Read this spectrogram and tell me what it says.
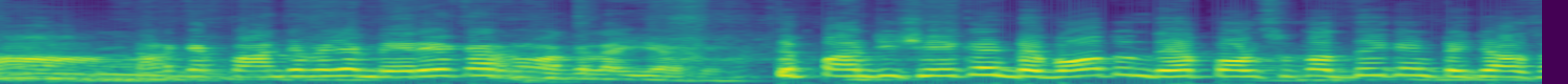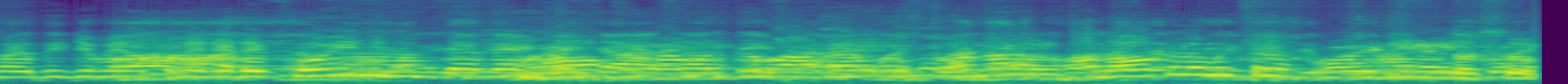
ਹਾਂ ਤੜਕੇ 5 ਵਜੇ ਮੇਰੇ ਘਰ ਨੂੰ ਅੱਗ ਲਾਈ ਆ ਕੇ। ਤੇ 5-6 ਘੰਟੇ ਬਹੁਤ ਹੁੰਦੇ ਆ ਪੁਲਿਸ ਤਾਂ ਅੱਧੇ ਘੰਟੇ ਜਾ ਸਕਦੀ ਜਿਵੇਂ ਆਪਣੇ ਜਿਹੜੇ ਕੋਈ ਨਹੀਂ। ਅੱਧੇ ਘੰਟੇ 9 ਕਿਲੋਮੀਟਰ ਕੋਈ ਨਹੀਂ ਦੱਸੋ।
